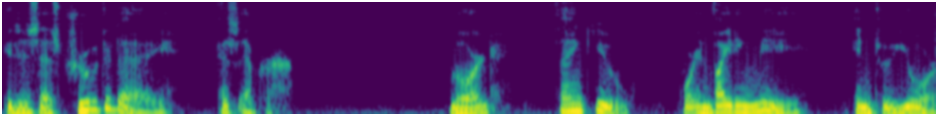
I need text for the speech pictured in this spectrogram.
It is as true today as ever. Lord, thank you for inviting me into your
